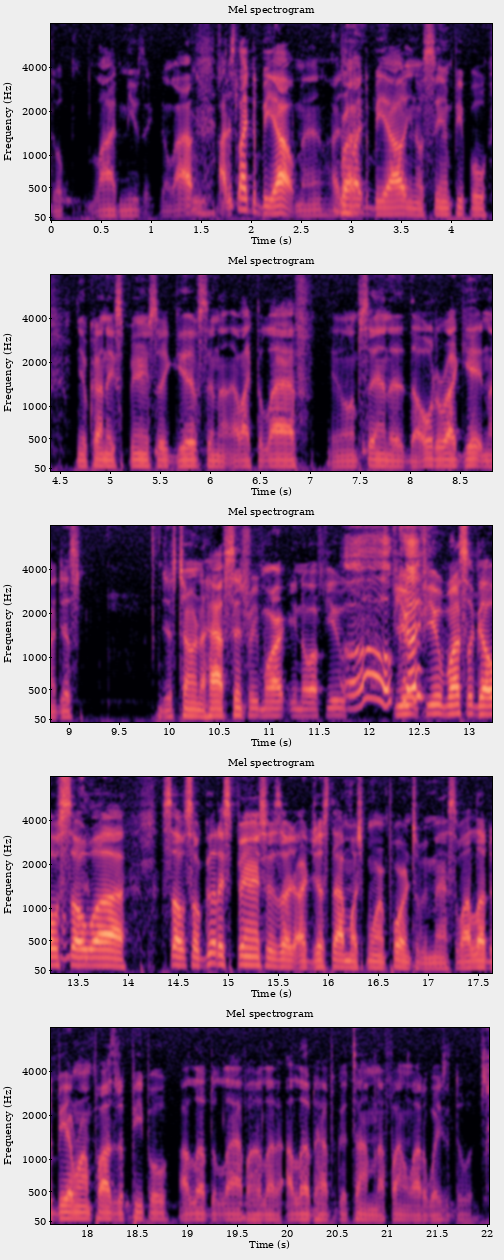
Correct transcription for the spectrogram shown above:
do live music. You know, I, I just like to be out, man. I just Right. like to be out, you know, seeing people you know kind of experience their gifts, and I, I like to laugh. You know what I'm saying? The, the older I get, and I just just turned a half century mark, you know, a few Oh, few okay. few months ago. So uh so so good experiences are, are just that much more important to me, man. So I love to be around positive people. I love to laugh. I love, I love to have a good time, and I find a lot of ways to do it.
